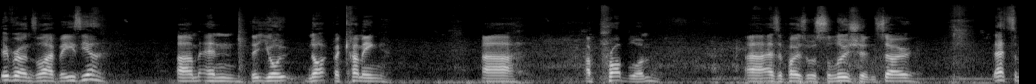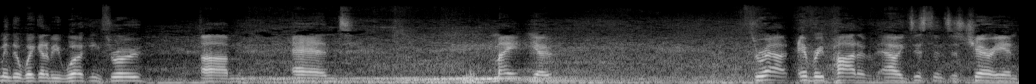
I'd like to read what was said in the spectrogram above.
everyone's life easier, um, and that you're not becoming uh, a problem uh, as opposed to a solution. So that's something that we're going to be working through, um, and you know, throughout every part of our existence as Cherry, and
